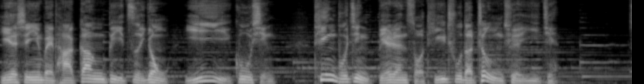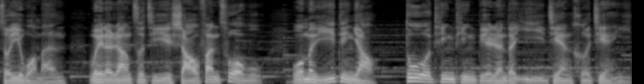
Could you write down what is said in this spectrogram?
也是因为他刚愎自用，一意孤行，听不进别人所提出的正确意见。所以，我们为了让自己少犯错误，我们一定要。多听听别人的意见和建议。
